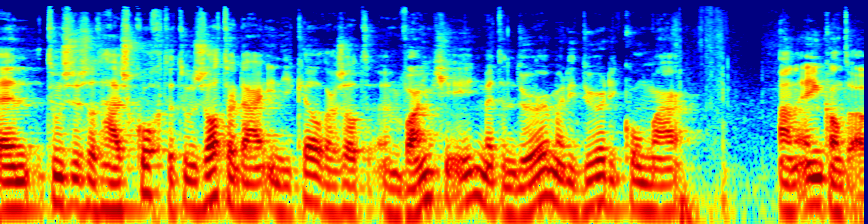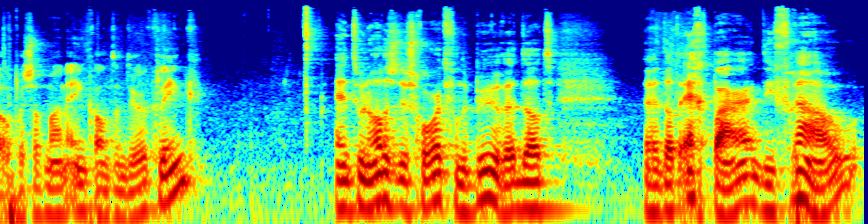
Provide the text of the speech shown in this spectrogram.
En toen ze dus dat huis kochten, toen zat er daar in die kelder zat een wandje in met een deur. Maar die deur die kon maar aan één kant open. Er zat maar aan één kant een deurklink. En toen hadden ze dus gehoord van de buren dat eh, dat echtpaar, die vrouw,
